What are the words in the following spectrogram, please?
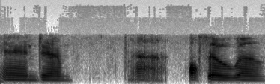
and um, uh, also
